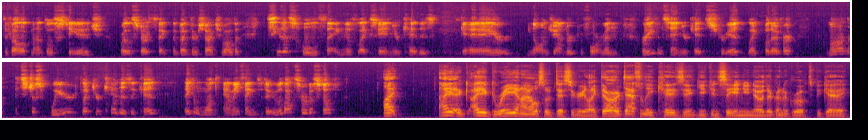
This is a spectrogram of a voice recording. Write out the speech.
developmental stage where they start thinking about their sexuality. See this whole thing of like saying your kid is gay or non-gender conforming, or even saying your kid's straight, like whatever. Man, it's just weird. Like your kid is a kid. They don't want anything to do with that sort of stuff. I, I I agree and I also disagree. Like there are definitely kids that you can see and you know they're going to grow up to be gay.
